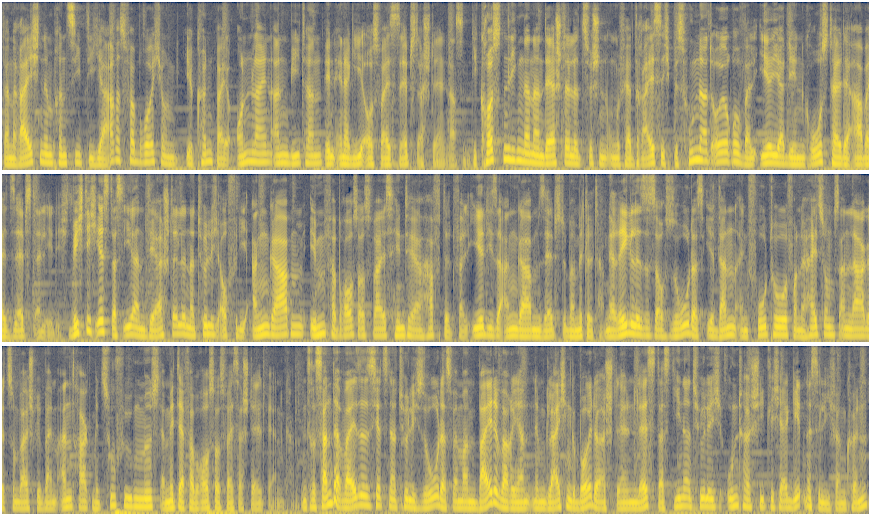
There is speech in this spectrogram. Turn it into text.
dann reichen im Prinzip die Jahresverbräuche und ihr könnt bei Online-Anbietern den Energieausweis selbst erstellen lassen. Die Kosten liegen dann an der Stelle zwischen ungefähr 30 bis 100 Euro, weil ihr ja den Großteil der Arbeit selbst erledigt. Wichtig ist, dass ihr an der Stelle natürlich auch für die Angaben im Verbrauchsausweis hinterher haftet, weil ihr diese Angaben selbst übermittelt habt. In der Regel ist es auch so, dass ihr dann ein Foto von der Heizungsanlage zum Beispiel beim Antrag mit zufügen müsst, damit der Verbrauchsausweis erstellt werden kann. Interessanterweise ist es jetzt natürlich so, dass wenn man beide Varianten im gleichen Gebäude erstellen lässt, dass die natürlich unterschiedliche Ergebnisse liefern können,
